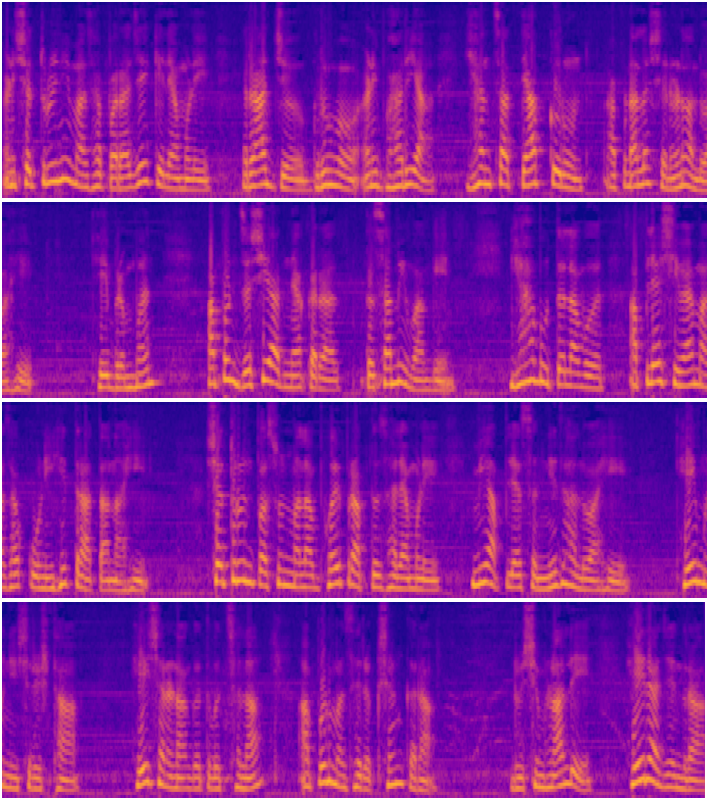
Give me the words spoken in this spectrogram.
आणि शत्रूंनी माझा पराजय केल्यामुळे राज्य गृह आणि भार्या ह्यांचा त्याग करून आपणाला शरण आलो आहे. हे ब्रह्मन आपण जशी आज्ञा कराल तसा मी वागेन. ह्या भूतलावर आपल्याशिवाय माझा कोणीही त्राता नाही. शत्रूंपासून मला भय प्राप्त झाल्यामुळे मी आपल्या सन्नी झालो आहे. हे मुनिश्रेष्ठा हे शरणागत वत्सला आपण माझे रक्षण करा. ऋषी म्हणाले हे राजेंद्रा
